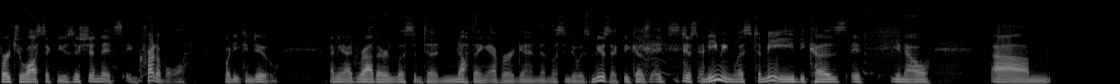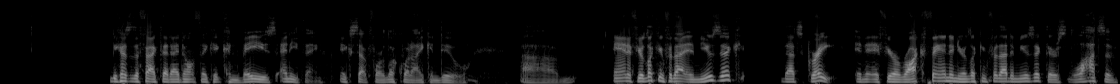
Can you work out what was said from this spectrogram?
virtuosic musician it's incredible what he can do I mean, I'd rather listen to nothing ever again than listen to his music because it's just meaningless to me. Because if you know, um, because of the fact that I don't think it conveys anything except for look what I can do. Um, and if you're looking for that in music, that's great. And if you're a rock fan and you're looking for that in music, there's lots of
